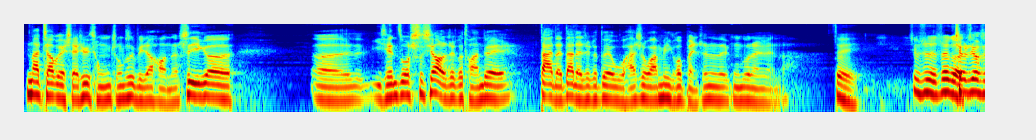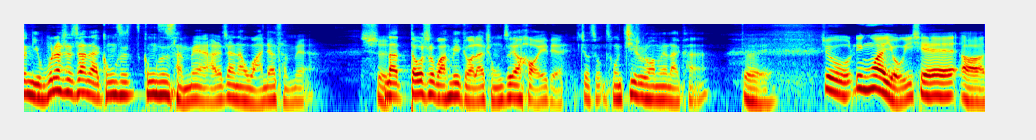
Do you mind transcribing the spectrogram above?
那交给谁去重重置比较好呢？是一个呃以前做视效的这个团队带的带的这个队伍，还是完美狗本身的工作人员的？对，就是这个就就是你无论是站在公司公司层面，还是站在玩家层面，是那都是顽皮狗来重置要好一点。就从从技术方面来看，对，就另外有一些啊、呃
